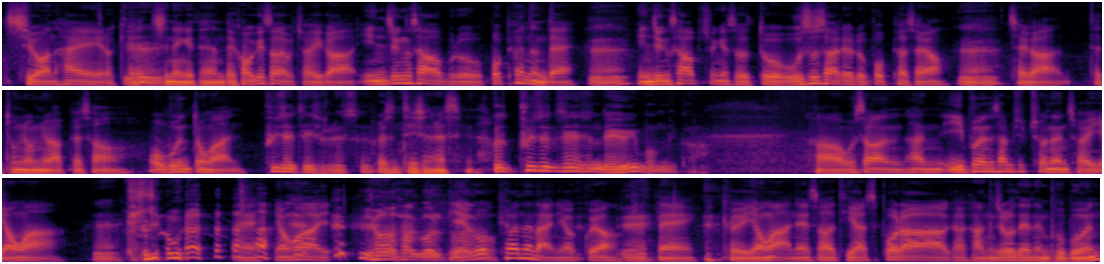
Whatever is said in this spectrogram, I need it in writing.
지원하에 이렇게 예. 진행이 되는데 거기서 저희가 인증 사업으로 뽑혔는데 예. 인증 사업 중에서 또 우수 사례로 뽑혀서요. 예. 제가 대통령님 앞에서 5분 동안 프레젠테이션을 했어요. 프레젠테이션을 했습니다. 그 프레젠테이션 내용이 뭡니까? 어, 우선 한 2분 30초는 저희 영화 예. 영화 네, 영화 영화 광고를 또 하고. 예고편은 아니었고요. 네. 네, 그 영화 안에서 디아스포라가 강조되는 부분에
